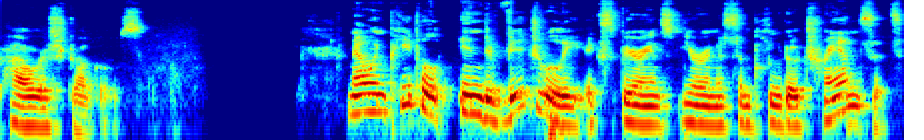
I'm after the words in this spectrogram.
power struggles. Now, when people individually experience Uranus and Pluto transits,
